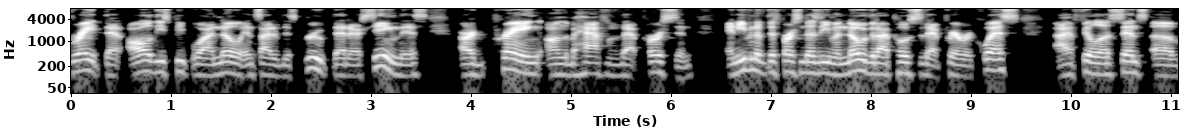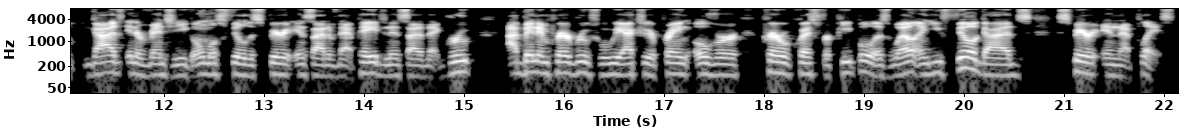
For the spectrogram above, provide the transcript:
great that all of these people I know inside of this group that are seeing this are praying on the behalf of that person. And even if this person doesn't even know that I posted that prayer request, I feel a sense of God's intervention. You can almost feel the spirit inside of that page and inside of that group. I've been in prayer groups where we actually are praying over prayer requests for people as well, and you feel God's spirit in that place.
